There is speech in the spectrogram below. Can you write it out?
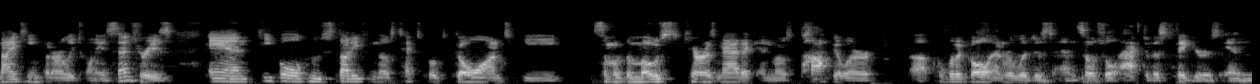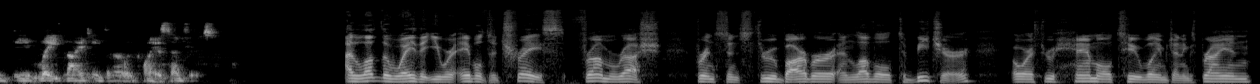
19th and early 20th centuries. And people who study from those textbooks go on to be some of the most charismatic and most popular uh, political and religious and social activist figures in the late 19th and early 20th centuries. I love the way that you were able to trace from Rush for instance, through Barber and Lovell to Beecher, or through Hamill to William Jennings Bryan,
